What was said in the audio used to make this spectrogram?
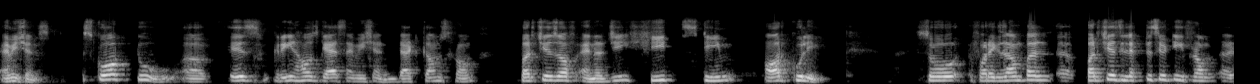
emissions. Scope two uh, is greenhouse gas emission that comes from purchase of energy, heat, steam, or cooling. So, for example, uh, purchase electricity from a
